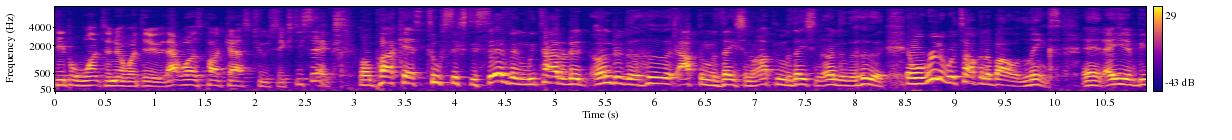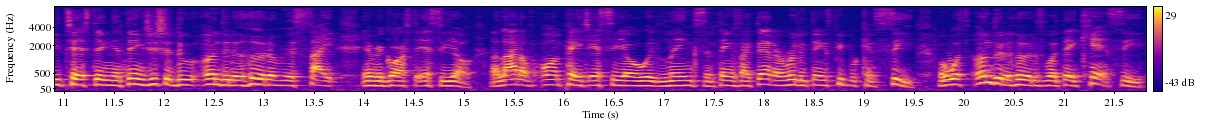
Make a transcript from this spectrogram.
People want to know what to do. That was podcast 266. On podcast 267, we titled it Under the Hood Optimization or Optimization Under the Hood. And we're really we're talking about links and A and B testing and things you should do under the hood of your site in regards to SEO. A lot of on-page SEO with links and things like that are really things people can see. But what's under the hood is what they can't see.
